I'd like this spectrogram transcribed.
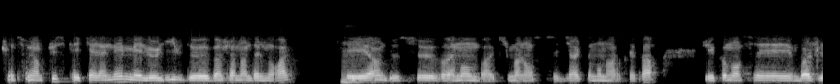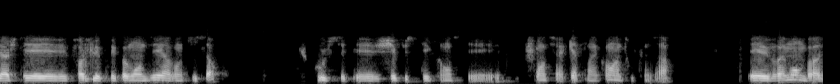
je me souviens plus c'était quelle année, mais le livre de Benjamin Delmoral, c'est mmh. un de ceux vraiment bah, qui m'a lancé directement dans la prépa. J'ai commencé, bah, je l'ai acheté, enfin, je l'ai précommandé avant qu'il sorte. Du coup, c'était, je sais plus c'était quand, c'était, je pense, il y a 4-5 ans, un truc comme ça. Et vraiment, bah,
